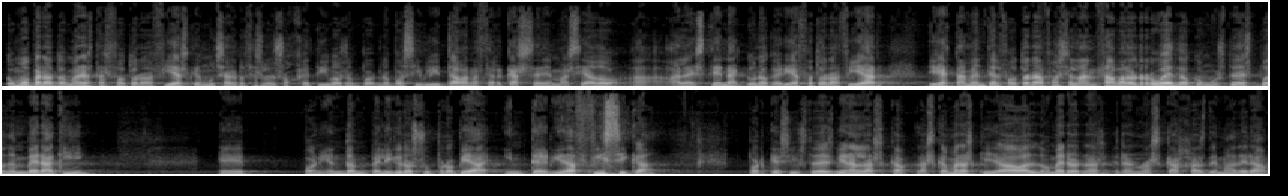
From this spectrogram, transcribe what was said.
como para tomar estas fotografías que muchas veces los objetivos no, posibilitaban acercarse demasiado a, la escena que uno quería fotografiar, directamente el fotógrafo se lanzaba al ruedo, como ustedes pueden ver aquí, eh, poniendo en peligro su propia integridad física, porque si ustedes vieran las, cámaras que llevaba Aldomero eran, eran, unas cajas de madera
